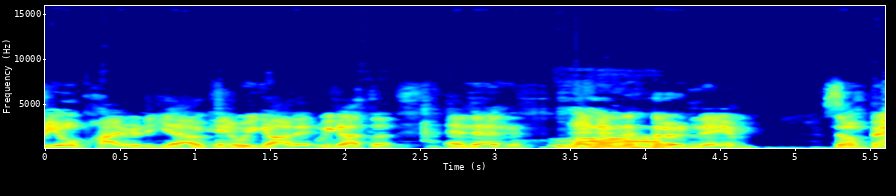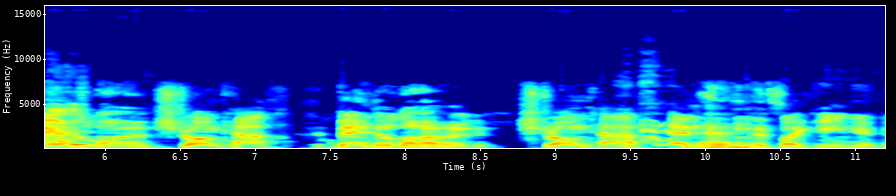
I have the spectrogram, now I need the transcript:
real pirate. Yeah, okay, we got it. We got the and then and then the third name. So Bandalore strong calf, Bandalore strong calf, and then the fucking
